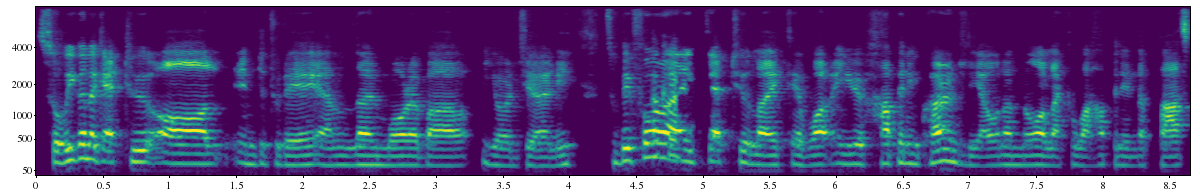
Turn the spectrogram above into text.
So we're going to get to all into today and learn more about your journey. So before okay. i get to like what are you happening currently i want to know like what happened in the past.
